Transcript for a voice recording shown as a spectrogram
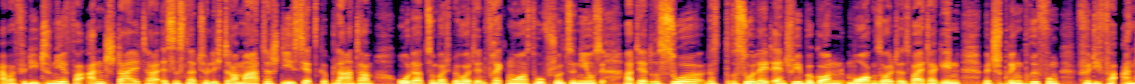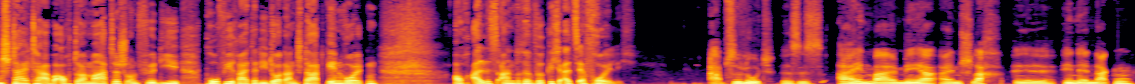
aber für die Turnierveranstalter ist es natürlich dramatisch, die es jetzt geplant haben. Oder zum Beispiel heute in Freckenhorst, Hofschulze News, hat der Dressur, das Dressur Late Entry begonnen. Morgen sollte es weitergehen mit Springprüfung. Für die Veranstalter aber auch dramatisch und für die Profireiter, die dort an den Start gehen wollten, auch alles andere wirklich als erfreulich. Absolut. Das ist einmal mehr ein Schlag äh, in den Nacken,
